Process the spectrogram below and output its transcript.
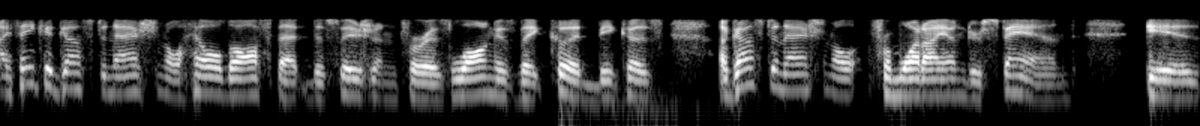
I think Augusta National held off that decision for as long as they could because Augusta National, from what I understand, is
